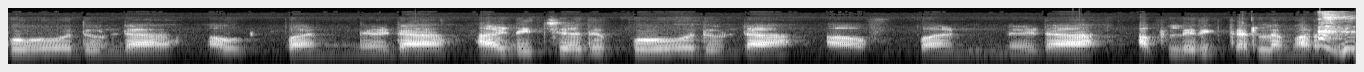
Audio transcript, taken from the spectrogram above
போதுண்டா அவுட் பண்ணுடா. அடிச்சது போதுண்டா ஆஃப் பண்ணுடா. அப்ப லிரிக் தெரியல மறந்து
